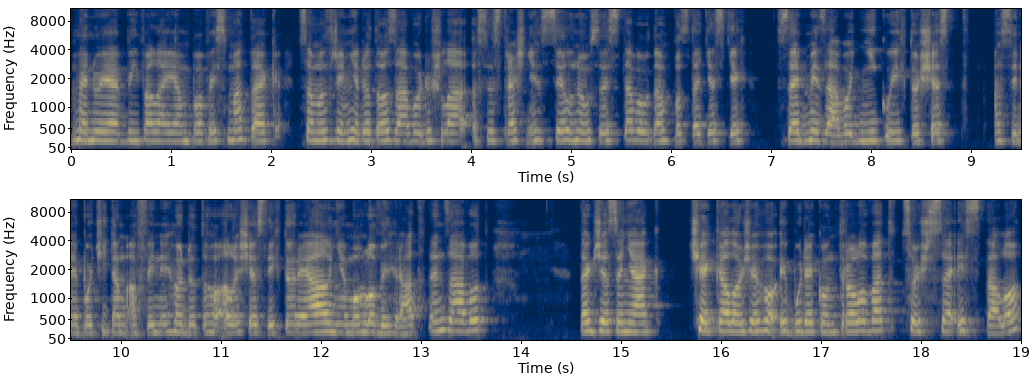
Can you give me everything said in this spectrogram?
jmenuje bývalá Jambo Visma, tak samozřejmě do toho závodu šla se strašně silnou sestavou, tam v podstatě z těch sedmi závodníků, jich to šest, asi nepočítám Afiniho do toho, ale šest jich to reálně mohlo vyhrát ten závod. Takže se nějak čekalo, že ho i bude kontrolovat, což se i stalo,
